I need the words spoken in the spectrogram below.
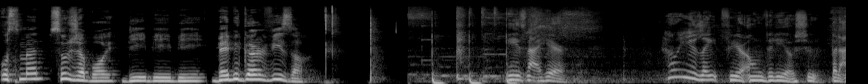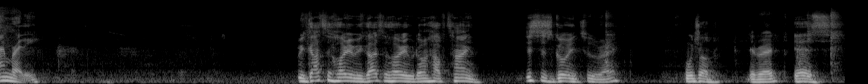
Usman, SojaBoy, BBB, Baby Girl Visa. He's not here. How are you late for your own video shoot? But I'm ready. We got to hurry, we got to hurry, we don't have time. This is going too, right? Which one? The red? Yes.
